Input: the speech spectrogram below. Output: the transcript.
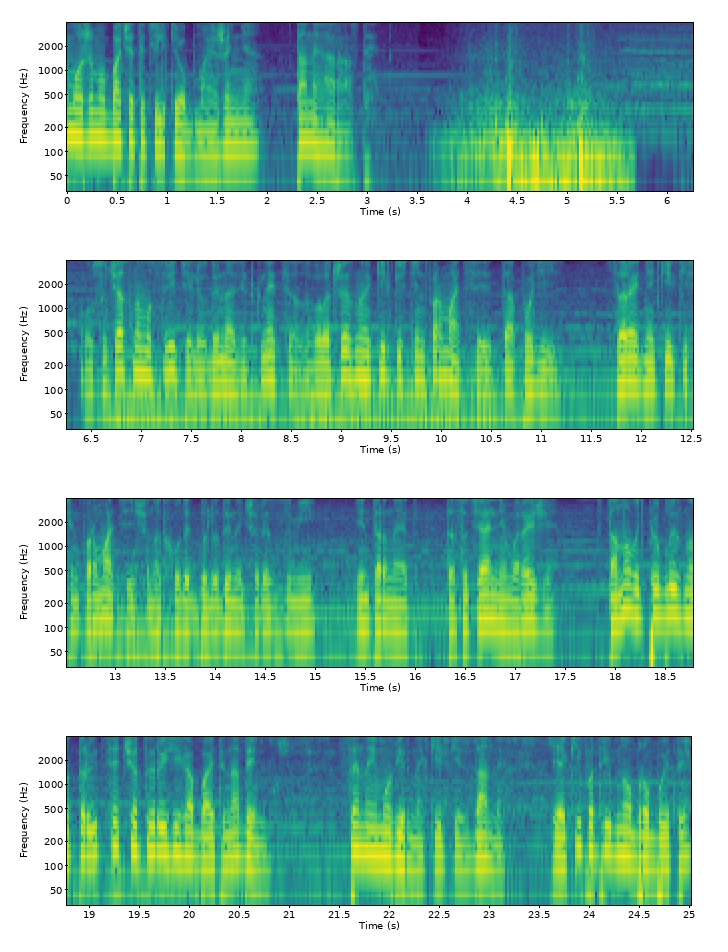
можемо бачити тільки обмеження та негаразди. У сучасному світі людина зіткнеться з величезною кількістю інформації та подій. Середня кількість інформації, що надходить до людини через ЗМІ, інтернет та соціальні мережі, становить приблизно 34 гігабайти на день. Це неймовірна кількість даних, які потрібно обробити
